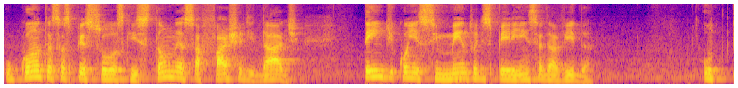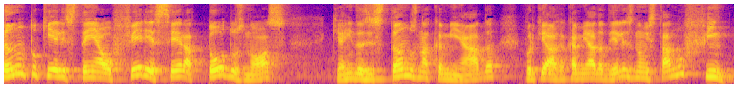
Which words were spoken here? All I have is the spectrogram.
o quanto essas pessoas que estão nessa faixa de idade têm de conhecimento, de experiência da vida. O tanto que eles têm a oferecer a todos nós que ainda estamos na caminhada, porque a caminhada deles não está no fim.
